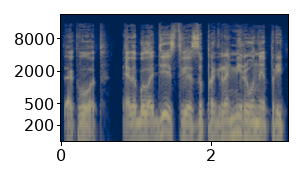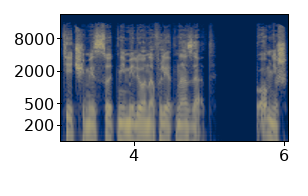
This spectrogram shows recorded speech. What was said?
Так вот, это было действие, запрограммированное предтечами сотни миллионов лет назад. Помнишь,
